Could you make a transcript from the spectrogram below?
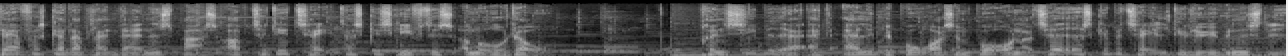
Derfor skal der blandt andet spares op til det tag, der skal skiftes om 8 år. Princippet er, at alle beboere, som bor under taget, skal betale det løbende slid.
